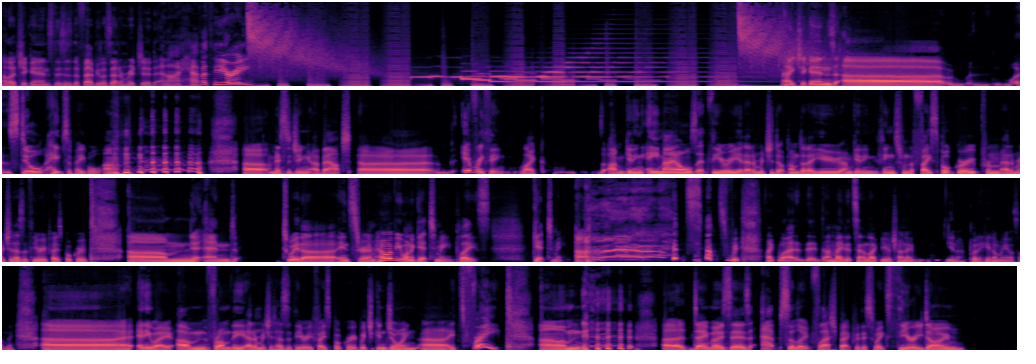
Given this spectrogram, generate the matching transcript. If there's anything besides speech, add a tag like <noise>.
Hello, chickens. This is the fabulous Adam Richard, and I have a theory. Hey, chickens. Uh, still heaps of people um, <laughs> uh, messaging about uh, everything. Like, I'm getting emails at theory at adamrichard.com.au. I'm getting things from the Facebook group, from Adam Richard Has a Theory Facebook group, um, and Twitter, Instagram, however you want to get to me, please get to me. Uh, <laughs> <laughs> sounds weird. Like, what? I made it sound like you were trying to, you know, put a hit on me or something. Uh, anyway, um, from the Adam Richard Has a Theory Facebook group, which you can join, uh, it's free. Um, <laughs> uh, Damo says, absolute flashback for this week's Theory Dome.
